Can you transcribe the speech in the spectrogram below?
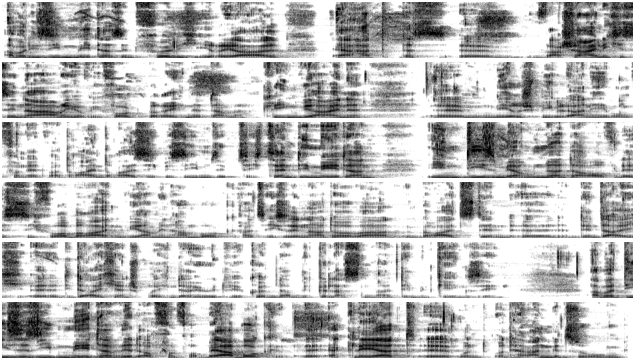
Aber die sieben Meter sind völlig irreal. Er hat das äh, wahrscheinliche Szenario wie folgt berechnet. Danach kriegen wir eine äh, Meeresspiegelanhebung von etwa 33 bis 77 Zentimetern in diesem Jahrhundert. Darauf lässt sich vorbereiten. Wir haben in Hamburg, als ich Senator war, bereits den, äh, den Deich, äh, die Deiche entsprechend erhöht. Wir können da mit Gelassenheit dem entgegensehen. Aber diese sieben Meter wird auch von Frau Baerbock äh, erklärt äh, und, und herangezogen.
